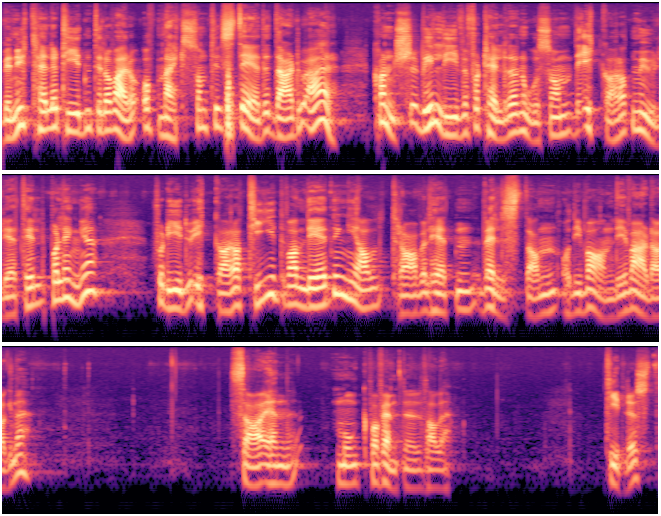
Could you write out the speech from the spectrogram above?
Benytt heller tiden til å være oppmerksom til stedet der du er. Kanskje vil livet fortelle deg noe som det ikke har hatt mulighet til på lenge fordi du ikke har hatt tid og anledning i all travelheten, velstanden og de vanlige hverdagene, sa en munk på 1500-tallet. Tidløst,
